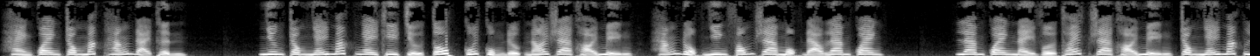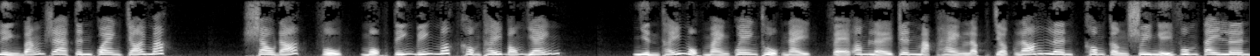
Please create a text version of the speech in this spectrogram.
Hàng quan trong mắt hắn đại thịnh. Nhưng trong nháy mắt ngay khi chữ tốt cuối cùng được nói ra khỏi miệng, hắn đột nhiên phóng ra một đạo lam quan. Lam quan này vừa thoát ra khỏi miệng trong nháy mắt liền bắn ra tinh quang chói mắt. Sau đó, vụ, một tiếng biến mất không thấy bóng dáng. Nhìn thấy một màn quen thuộc này, vẻ âm lệ trên mặt hàng lập chợt lón lên, không cần suy nghĩ vung tay lên.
